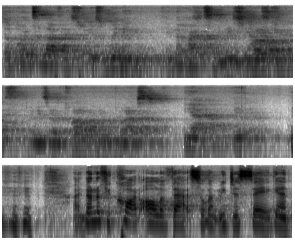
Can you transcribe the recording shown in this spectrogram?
the Lord's love is, is winning in the hearts of these young students. And it's a powerful to us. Yeah. It, I don't know if you caught all of that, so let me just say again.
